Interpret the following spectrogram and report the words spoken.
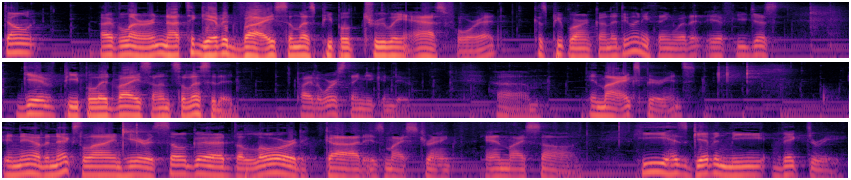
Don't. I've learned not to give advice unless people truly ask for it, because people aren't going to do anything with it if you just give people advice unsolicited. It's probably the worst thing you can do, um, in my experience. And now the next line here is so good. The Lord God is my strength and my song. He has given me victory.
